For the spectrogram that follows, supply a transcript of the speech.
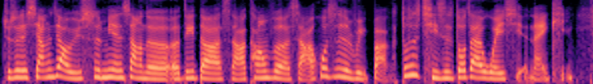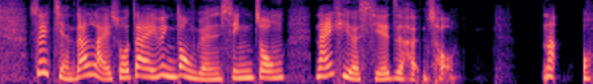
就是相较于市面上的 Adidas 啊、Converse 啊，或是 Reebok，都是其实都在威胁 Nike。所以简单来说，在运动员心中，Nike 的鞋子很丑。哦，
